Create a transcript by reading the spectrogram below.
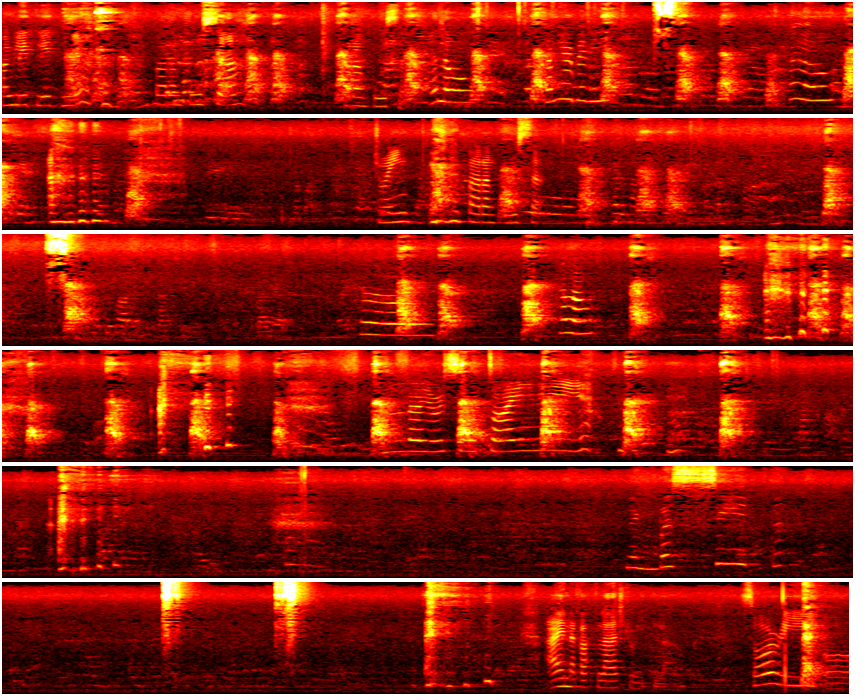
Ang lit-lit niya. Parang pusa. Parang pusa. Hello. Come here, baby. Hello. Drink. Parang pusa. Hello. Hello. Lola, you're so tiny. Nagbasit. Ay, naka-flash. Wait lang. Sorry. Oh.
